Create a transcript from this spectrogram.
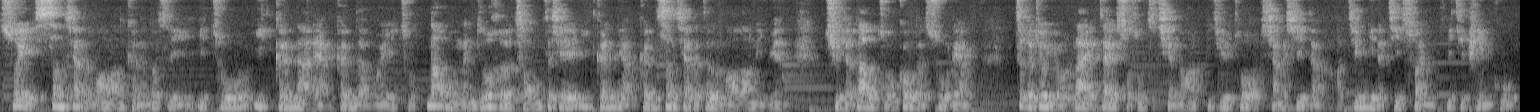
所以剩下的毛囊可能都是以一株一根啊、两根的为主。那我们如何从这些一根、两根剩下的这个毛囊里面取得到足够的数量？这个就有赖在手术之前的话，必须做详细的、和精密的计算以及评估。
